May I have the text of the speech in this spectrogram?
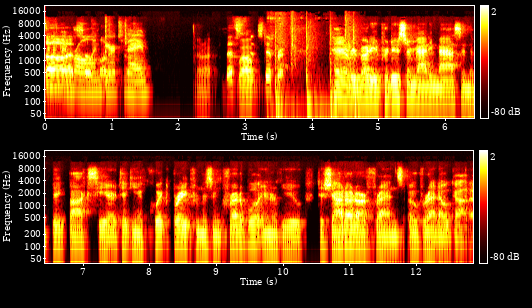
Oh, cinnamon that's so roll in funny. here today. all right. that's well- that's different. Hey everybody, producer Maddie Mass in the big box here, taking a quick break from this incredible interview to shout out our friends over at Elgato.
